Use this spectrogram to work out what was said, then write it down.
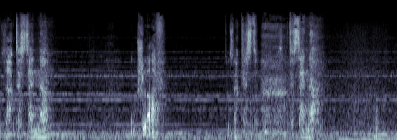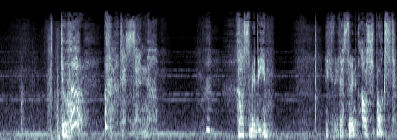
Du sagtest seinen Namen. Im Schlaf. Du sagtest, seinen Namen. Du sagtest seinen Namen. Raus mit ihm. Ich will, dass du ihn ausspuckst.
